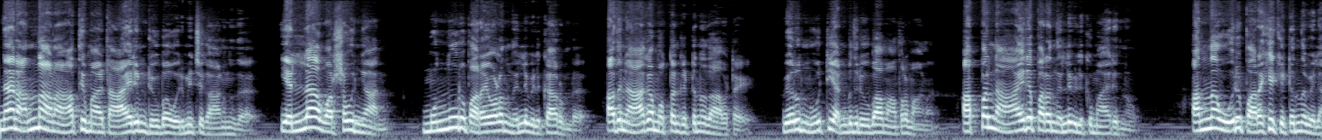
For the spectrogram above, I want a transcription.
ഞാൻ അന്നാണ് ആദ്യമായിട്ട് ആയിരം രൂപ ഒരുമിച്ച് കാണുന്നത്. എല്ലാ വർഷവും ഞാൻ മുന്നൂറ് പറയോളം നെല്ല് വിൽക്കാറുണ്ട്. അതിനാകെ മൊത്തം കിട്ടുന്നതാവട്ടെ വെറും നൂറ്റി അൻപത് രൂപ മാത്രമാണ്. അപ്പൻ ആയിരപ്പറ നെല്ല് വിൽക്കുമായിരുന്നു. അന്ന് ഒരു പറയ്ക്ക് കിട്ടുന്ന വില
